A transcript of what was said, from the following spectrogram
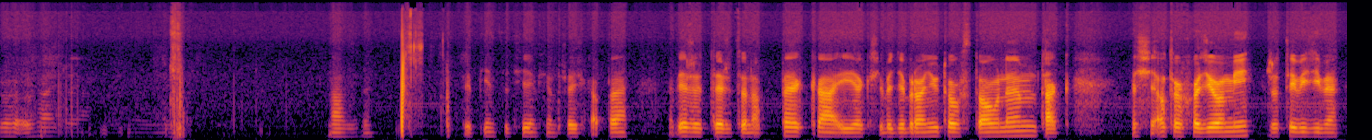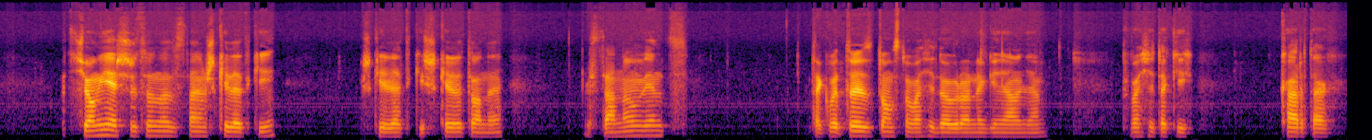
ro- nazwy. Tutaj 576 HP. Wierzę też to na PK i jak się będzie bronił to stone'em, tak. Właśnie o to chodziło mi, że tutaj widzimy. Odciągnie jeszcze to na zostaną szkieletki. Szkieletki, szkieletony staną, więc tak to jest stą właśnie do obrony genialnie. Przy właśnie takich kartach.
